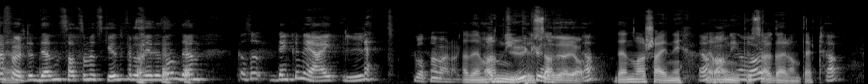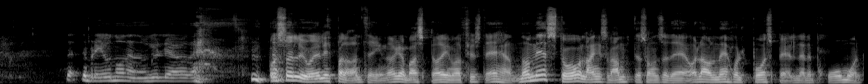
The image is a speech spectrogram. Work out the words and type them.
Jeg følte den satt som et skudd, for å si det sånn. Den, altså, den kunne jeg lett gått med hver Ja, den var ja, nypussa. det, ja. Den var shiny. Ja, Den var nypussa, garantert. Ja. Det, det blir jo noen NM-gull, det gjør jo det. Og så lurer jeg litt på en annen ting. Når jeg bare spørre deg når jeg først er her. Når vi står langs vantet sånn som det, og la vi holdt på å spille denne promoen,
